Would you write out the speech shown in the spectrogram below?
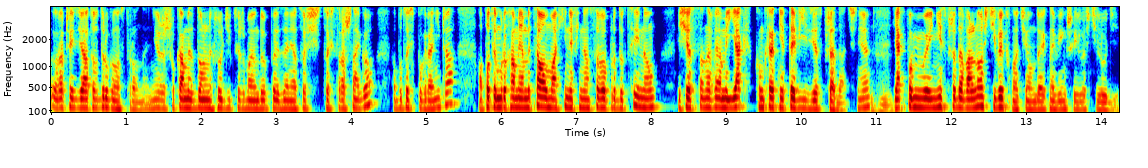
raczej działa to w drugą stronę, nie? że szukamy zdolnych ludzi, którzy mają do powiedzenia coś, coś strasznego albo coś z pogranicza, a potem uruchamiamy całą machinę finansowo-produkcyjną i się zastanawiamy, jak konkretnie tę wizję sprzedać, nie? Mhm. jak pomimo jej niesprzedawalności wypchnąć ją do jak największej ilości ludzi.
